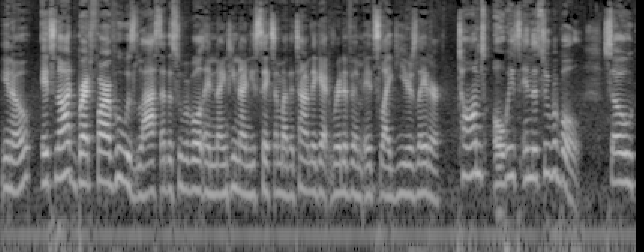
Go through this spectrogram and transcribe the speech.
You know, it's not Brett Favre who was last at the Super Bowl in 1996 and by the time they get rid of him it's like years later. Tom's always in the Super Bowl. So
